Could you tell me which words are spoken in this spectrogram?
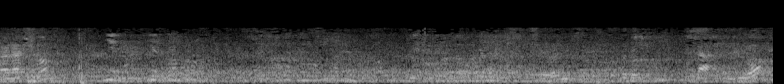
хорошо. Пам. Немножко на затылок. Теперь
